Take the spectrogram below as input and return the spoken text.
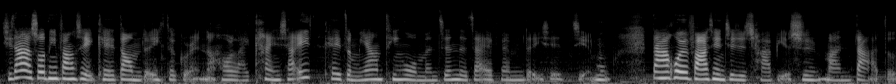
其他的收听方式也可以到我们的 Instagram，然后来看一下，哎，可以怎么样听我们真的在 FM 的一些节目。大家会发现其实差别是蛮大的。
